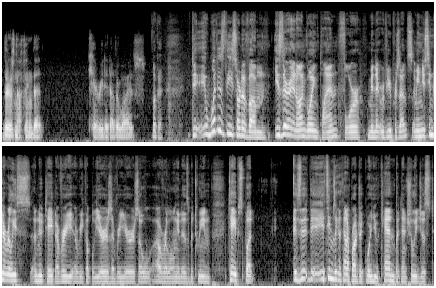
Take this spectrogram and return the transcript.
there's nothing that carried it otherwise. Okay. Do, what is the sort of um? Is there an ongoing plan for Midnight Review Presents? I mean, you seem to release a new tape every every couple years, every year or so, however long it is between tapes. But is it? It seems like the kind of project where you can potentially just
